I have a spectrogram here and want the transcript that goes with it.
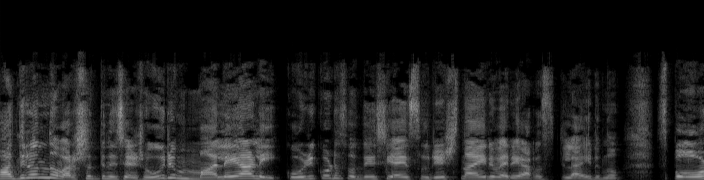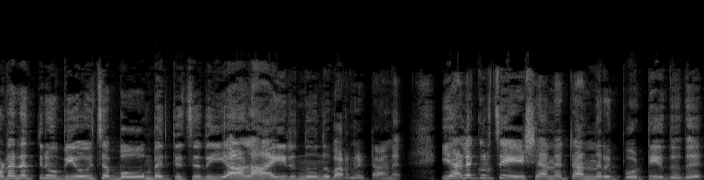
പതിനൊന്ന് വർഷത്തിന് ശേഷം ഒരു മലയാളി കോഴിക്കോട് സ്വദേശിയായ സുരേഷ് നായർ വരെ അറസ്റ്റിലായിരുന്നു. സ്ഫോടനത്തിന് ഉപയോഗിച്ച ബോംബ് എത്തിച്ചത് ഇയാളായിരുന്നു എന്ന് പറഞ്ഞിട്ടാണ്. ഇയാളെക്കുറിച്ച് ഏഷ്യാനെറ്റ് അന്ന് റിപ്പോർട്ട് ചെയ്തത്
